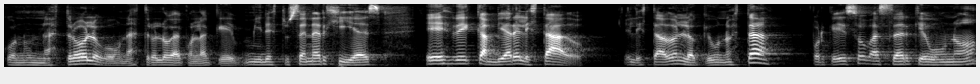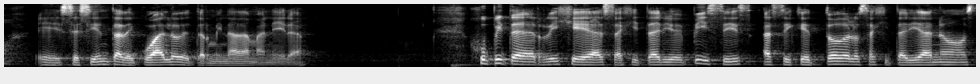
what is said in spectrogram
un astrólogo o una astróloga con la que mires tus energías, es de cambiar el estado, el estado en lo que uno está, porque eso va a hacer que uno eh, se sienta de determinada manera. Júpiter rige a Sagitario y Pisces, así que todos los sagitarianos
